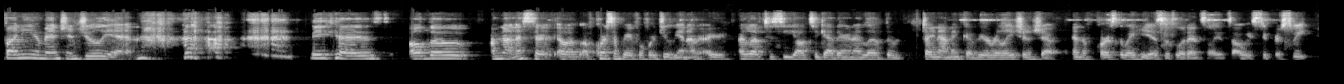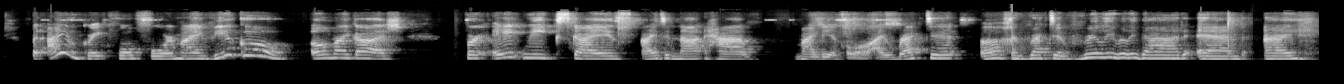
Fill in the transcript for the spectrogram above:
Funny you mentioned julian. Because although I'm not necessarily, oh, of course, I'm grateful for Julian. I, I, I, love to see y'all together and I love the dynamic of your relationship. And of course, the way he is with Lorenzo, it's always super sweet. But I am grateful for my vehicle. Oh my gosh. For eight weeks, guys, I did not have my vehicle. I wrecked it. Ugh, I wrecked it really, really bad. And I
